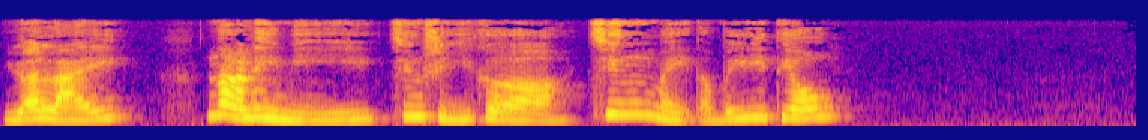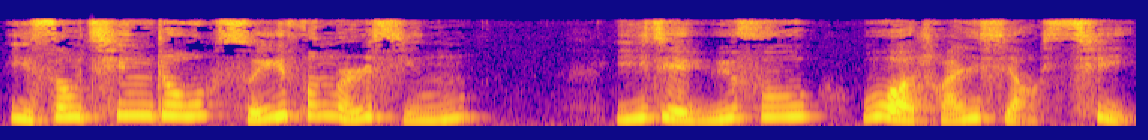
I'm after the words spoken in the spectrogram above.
原来那粒米竟是一个精美的微雕。一艘轻舟随风而行，一介渔夫卧船小憩，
